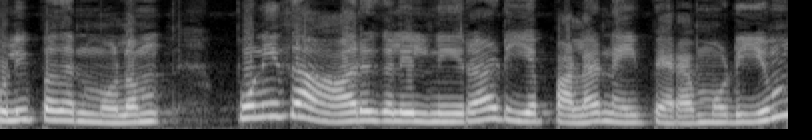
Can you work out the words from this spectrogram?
குளிப்பதன் மூலம் புனித ஆறுகளில் நீராடிய பலனை பெற முடியும்.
